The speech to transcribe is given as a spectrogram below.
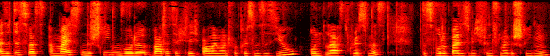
Also das, was am meisten geschrieben wurde, war tatsächlich All I Want for Christmas is You und Last Christmas. Das wurde beides nämlich fünfmal geschrieben.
